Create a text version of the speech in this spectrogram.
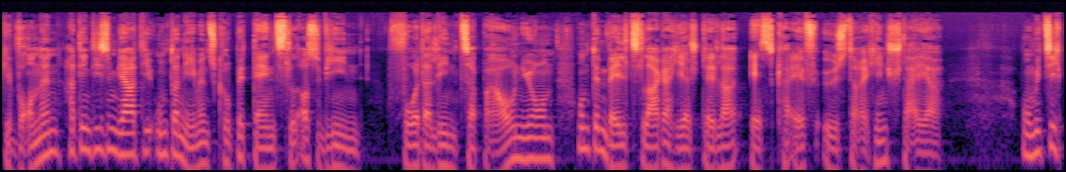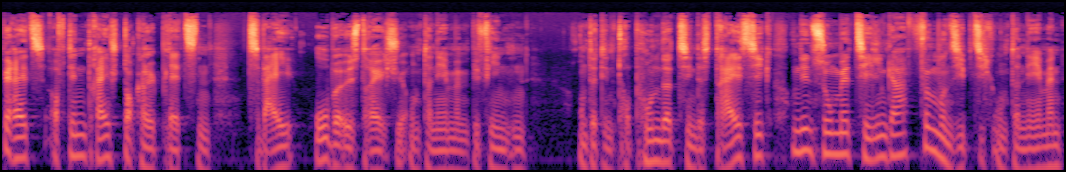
Gewonnen hat in diesem Jahr die Unternehmensgruppe Denzel aus Wien vor der Linzer Braunion und dem Welslagerhersteller SKF Österreich in Steyr, womit sich bereits auf den drei Stockerlplätzen zwei oberösterreichische Unternehmen befinden. Unter den Top 100 sind es 30 und in Summe zählen gar 75 Unternehmen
